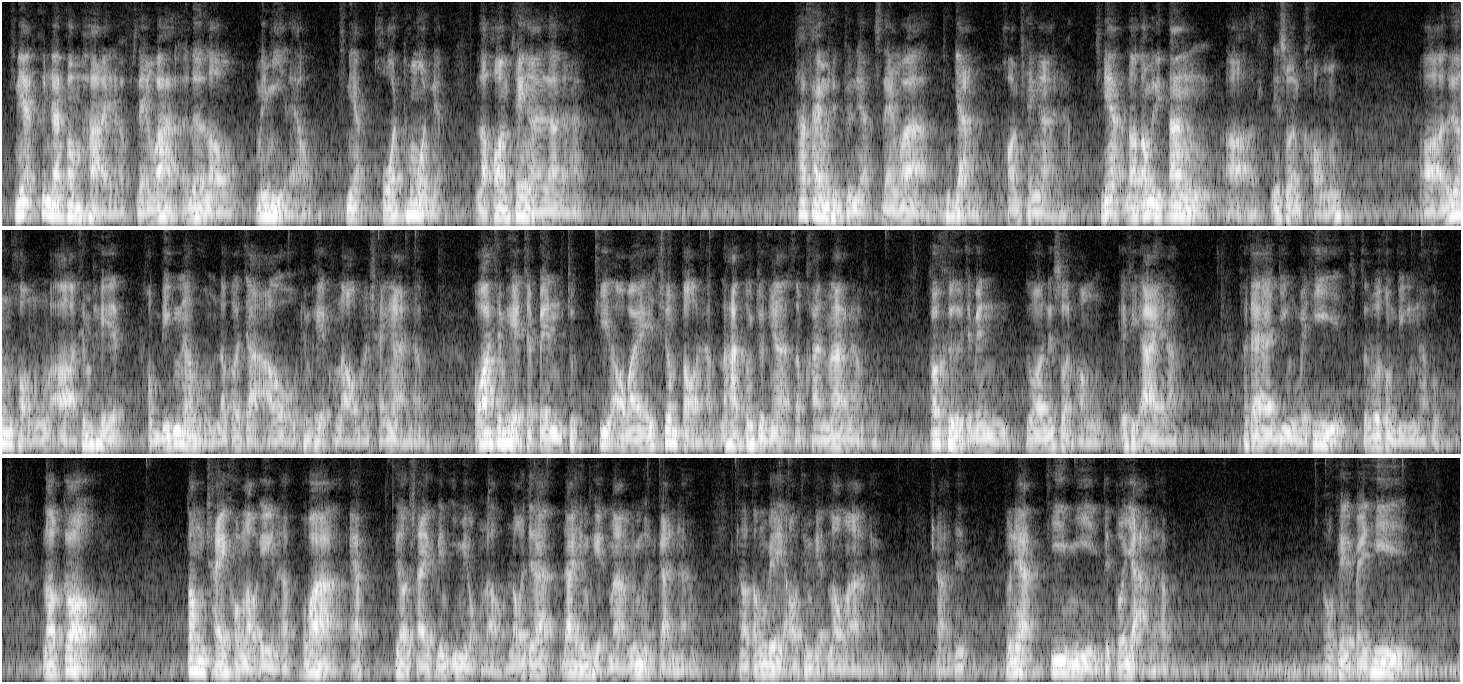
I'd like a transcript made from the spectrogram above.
ทีเนี้ยขึ้นดันคอมไพล์นะครับ แสดงว่าเออเราไม่มีแล้วทีเนี้ยโค้ดทั้งหมดเนี่ยเราพร้อมใช้งานแล้วนะครับถ้าใครมาถึงจุดเนี้ยแสดงว่าทุกอย่างพร้อมใช้งานนะครับ ทีเนี้ยเราต้องไปติดตั้งในส่วนของเรื่องของเทมเพลตของ Bing นะครับผมแล้วก็จะเอาเทมเพลตของเรามาใช้งานครับ เพราะว่าเทมเพลตจะเป็นจุดที่เอาไว้เชื่อมต่อครับ รหัสตรงจุดนี้สำคัญมากนะครับผมก็คือจะเป็นตัวในส่วนของ API นะครับเขาจะยิงไปที่เซิร์ฟเวอร์ของ Bing นะครับผม เราก็ต้องใช้ของเราเองนะครับ เพราะว่าแอปที่เราใช้เป็นอีเมลของเรา เราก็จะได้เทมเพลตมาไม่เหมือนกันนะครับ เราต้องไปเอาเทมเพลตเรามานะครับในตัวเนี้ยที่มีเป็นตัวอย่างนะครับ โอเคไปที่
